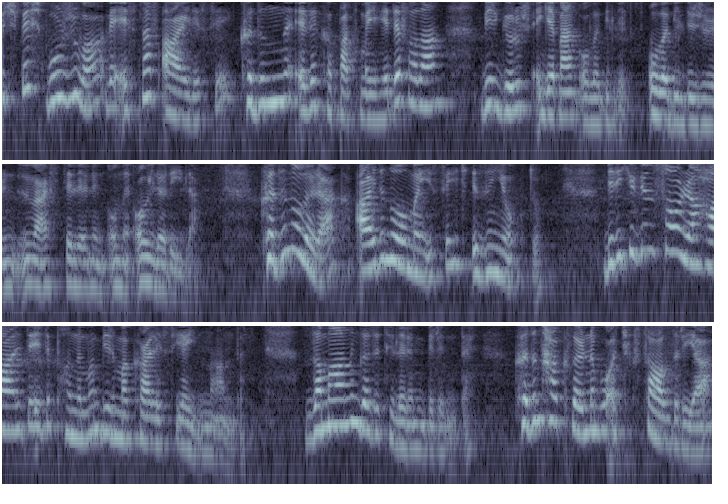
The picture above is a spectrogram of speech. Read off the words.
3-5 burjuva ve esnaf ailesi kadınını eve kapatmayı hedef alan bir görüş egemen olabilir, olabildi jürinin üniversitelerinin oylarıyla. Kadın olarak aydın olmayı ise hiç izin yoktu. Bir iki gün sonra Halide Edip Hanım'ın bir makalesi yayınlandı. Zamanın gazetelerin birinde. Kadın haklarına bu açık saldırıya,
